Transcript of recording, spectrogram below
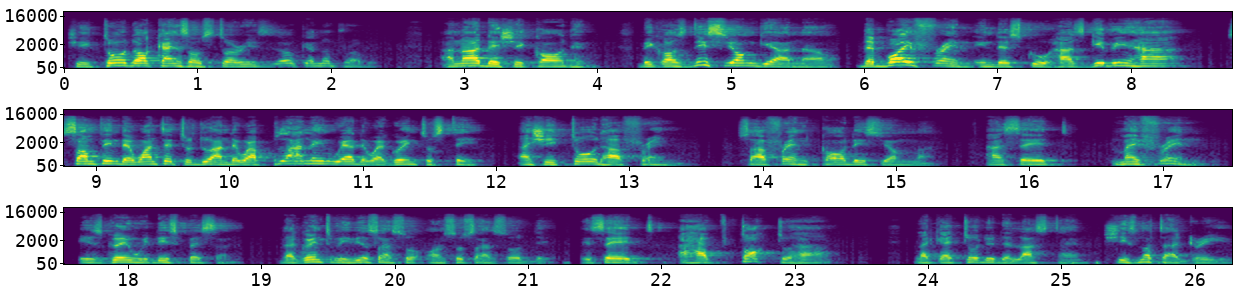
She told all kinds of stories. Said, okay, no problem. Another day she called him because this young girl now, the boyfriend in the school has given her something they wanted to do and they were planning where they were going to stay. And she told her friend. So her friend called this young man and said, My friend is going with this person. They're going to be here so and so on so and so day. He said, I have talked to her, like I told you the last time. She's not agreeing.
